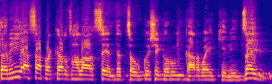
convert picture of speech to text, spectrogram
तरीही असा प्रकार झाला असेल तर चौकशी करून कारवाई केली जाईल.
